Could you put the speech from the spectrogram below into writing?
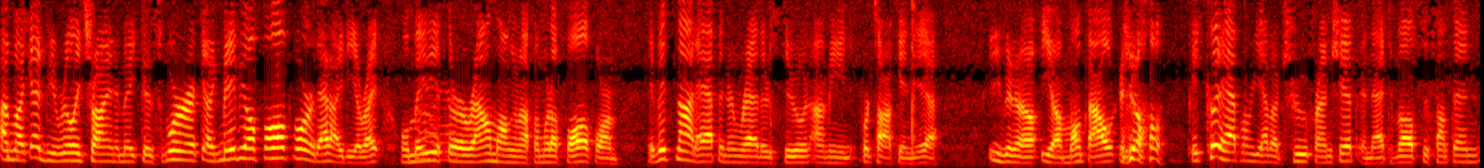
I'm like, I'd be really trying to make this work. Like maybe I'll fall for that idea, right? Well, maybe if they're around long enough, I'm gonna fall for them. If it's not happening rather soon, I mean, we're talking, yeah, even a yeah a month out, you know. It could happen where you have a true friendship and that develops to something,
